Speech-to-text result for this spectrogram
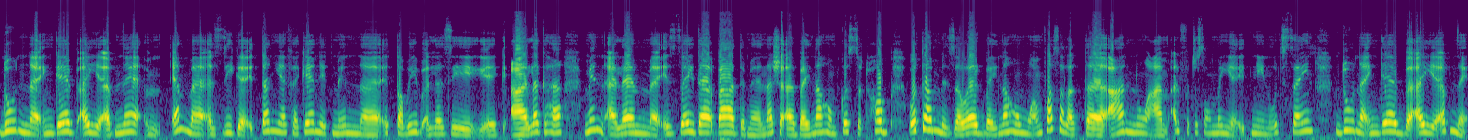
دون إنجاب أي أبناء أما الزيجة الثانية فكانت من الطبيب الذي عالجها من آلام الزايدة. بعد ما نشأ بينهم قصة حب وتم الزواج بينهم وانفصلت عنه عام 1900 1992 دون إنجاب أي أبناء.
